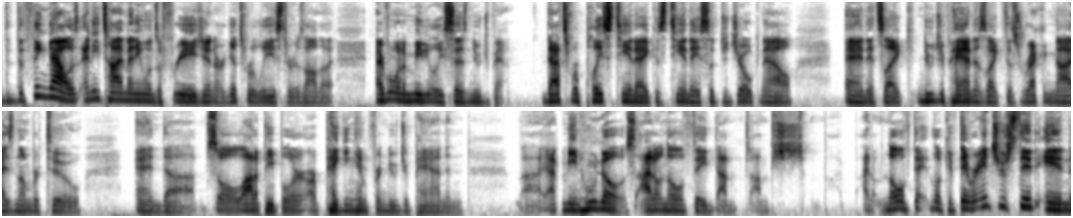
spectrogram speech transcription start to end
the- thing now is, anytime anyone's a free agent or gets released or is on the, everyone immediately says New Japan. That's replaced TNA because TNA is such a joke now, and it's like New Japan is like this recognized number two, and uh, so a lot of people are, are pegging him for New Japan. And I mean, who knows? I don't know if they. I'm, I'm I don't know if they look if they were interested in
